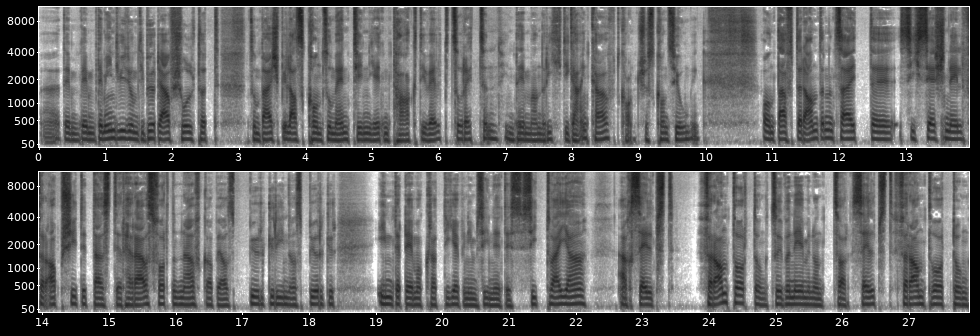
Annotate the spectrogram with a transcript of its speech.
äh, dem, dem, dem Individuum die Bürde aufschultert, zum Beispiel als Konsumentin jeden Tag die Welt zu retten, indem man richtig einkauft, conscious consuming. Und auf der anderen Seite sich sehr schnell verabschiedet aus der herausfordernden Aufgabe als Bürgerin, als Bürger in der Demokratie, eben im Sinne des Citoyens, auch selbst Verantwortung zu übernehmen und zwar Selbstverantwortung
